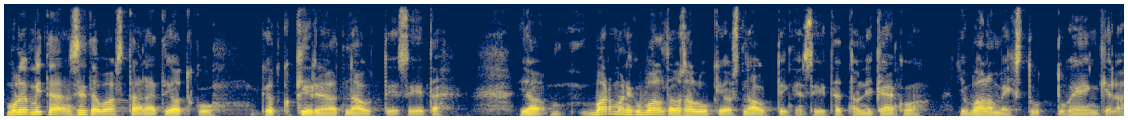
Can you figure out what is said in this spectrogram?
Mulla ei ole mitään sitä vastaan, että jotkut, jotkut kirjailijat nauttii siitä – ja varmaan niin kuin valtaosa lukijoista nauttiikin siitä, että on ikään kuin jo valmiiksi tuttu henkilö,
